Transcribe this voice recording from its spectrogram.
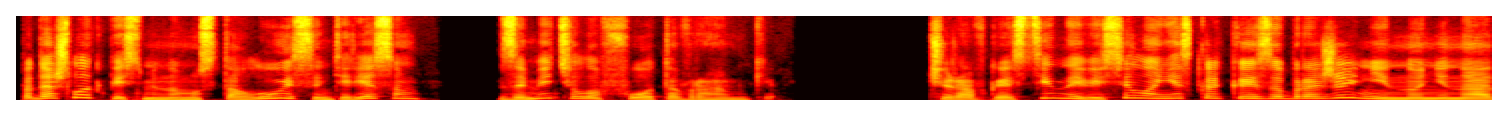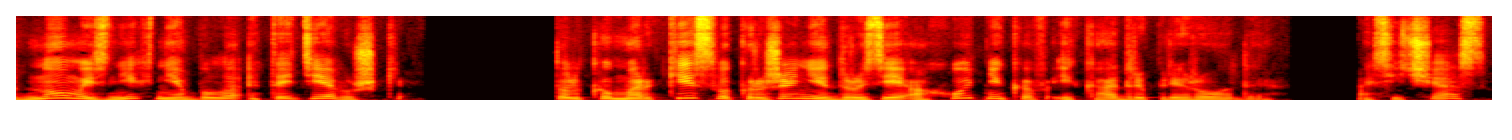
Подошла к письменному столу и с интересом заметила фото в рамке. Вчера в гостиной висело несколько изображений, но ни на одном из них не было этой девушки. Только маркиз в окружении друзей-охотников и кадры природы. А сейчас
